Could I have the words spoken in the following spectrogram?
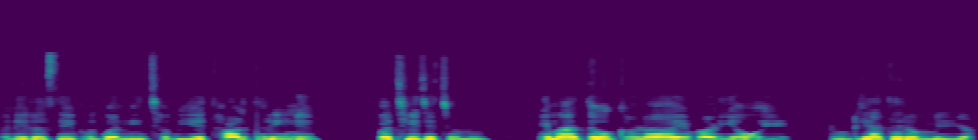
અને રસે ભગવાનની છબીએ થાળ ધરીને પછી જ જમે. એમાં તો ઘણા વાણિયાઓએ ઢૂંઢિયા ધર્મ મિલ્યા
